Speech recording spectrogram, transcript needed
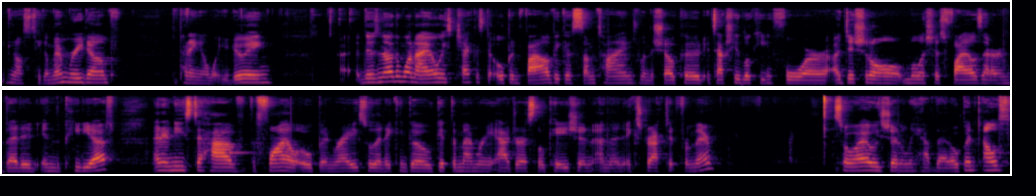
You can also take a memory dump, depending on what you're doing. Uh, there's another one I always check is to open file because sometimes when the shellcode, it's actually looking for additional malicious files that are embedded in the PDF, and it needs to have the file open, right, so that it can go get the memory address, location, and then extract it from there. So I always generally have that open. Else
